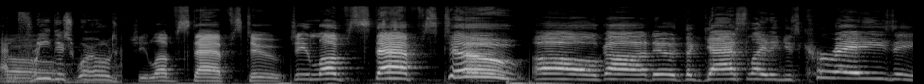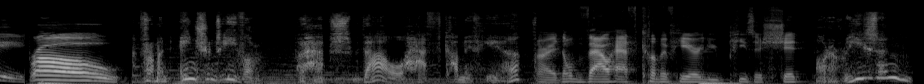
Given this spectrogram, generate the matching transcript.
and oh. free this world She loves staffs too. She loves staffs too. Oh god, dude, the gaslighting is crazy. Bro. from an ancient evil. Perhaps thou hath cometh here Alright, don't thou hath cometh here, you piece of shit. for a reason.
